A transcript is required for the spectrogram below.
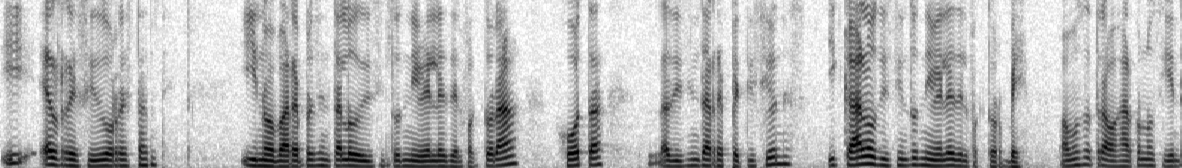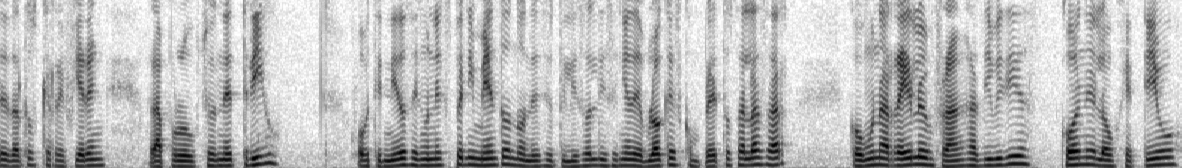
y el residuo restante. Y nos va a representar los distintos niveles del factor A, J, las distintas repeticiones y K los distintos niveles del factor B. Vamos a trabajar con los siguientes datos que refieren a la producción de trigo obtenidos en un experimento en donde se utilizó el diseño de bloques completos al azar con un arreglo en franjas divididas, con el objetivo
